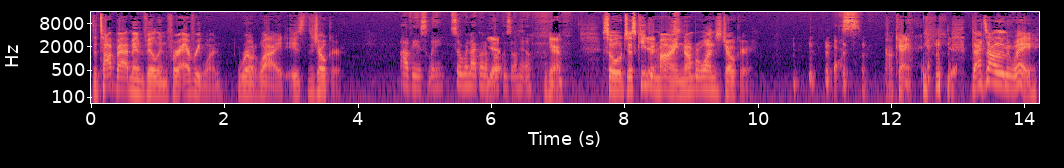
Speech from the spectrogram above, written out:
The top Batman villain for everyone worldwide is the Joker. Obviously. So we're not going to Yeah. focus on him. Yeah. So just keep in mind, number one's Joker. Yes. Okay. That's out of the way.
